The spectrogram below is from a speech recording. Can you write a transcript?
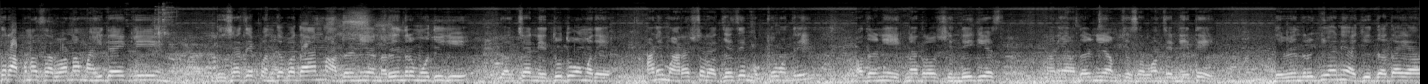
खरं तर आपणा सर्वांना माहीत आहे की देशाचे पंतप्रधान आदरणीय नरेंद्र मोदीजी यांच्या नेतृत्वामध्ये आणि महाराष्ट्र राज्याचे मुख्यमंत्री आदरणीय एकनाथराव शिंदेजी आणि आदरणीय आमचे सर्वांचे नेते देवेंद्रजी आणि अजितदादा या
